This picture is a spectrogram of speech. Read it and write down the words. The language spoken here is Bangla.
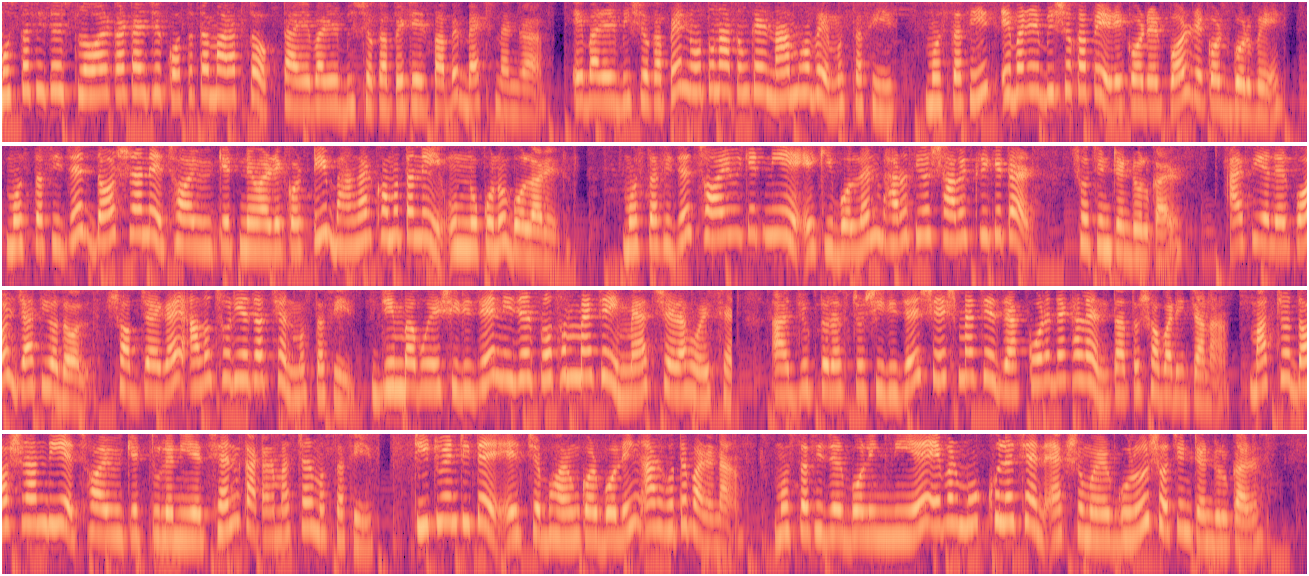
মুস্তাফিজের স্লোয়ার কাটার যে কতটা মারাত্মক, তা এবারের বিশ্বকাপে টের পাবে ব্যাটসম্যানরা। এবারের বিশ্বকাপে নতুন আতঙ্কের নাম হবে মুস্তাফিজ। মুস্তাফিজ এবারের বিশ্বকাপে রেকর্ডের পর রেকর্ড গড়বে। মোস্তাফিজের দশ রানে ছয় উইকেট নেওয়ার রেকর্ডটি ভাঙার ক্ষমতা নেই অন্য কোনো বোলারের। মোস্তাফিজের ছয় উইকেট নিয়ে একই বললেন ভারতীয় সাবেক ক্রিকেটার সচিন টেন্ডুলকার আইপিএল এর পর জাতীয় দল। সব জায়গায় আলো ছড়িয়ে যাচ্ছেন মোস্তাফিজ। জিম্বাবুয়ে সিরিজে নিজের প্রথম ম্যাচেই ম্যাচ সেরা হয়েছে। আর যুক্তরাষ্ট্র সিরিজের শেষ ম্যাচে যা করে দেখালেন তা তো সবারই জানা। মাত্র দশ রান দিয়ে ছয় উইকেট তুলে নিয়েছেন কাটার মাস্টার মোস্তাফিজ। টি টোয়েন্টিতে এর চেয়ে ভয়ঙ্কর বোলিং আর হতে পারে না। মোস্তাফিজের বোলিং নিয়ে এবার মুখ খুলেছেন এক সময়ের গুরু সচিন টেন্ডুলকার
